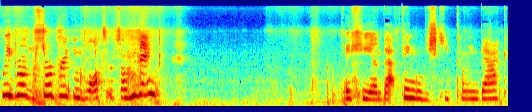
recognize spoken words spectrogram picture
Wait, Brody, start breaking blocks or something. I can't. That thing will just keep coming back.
